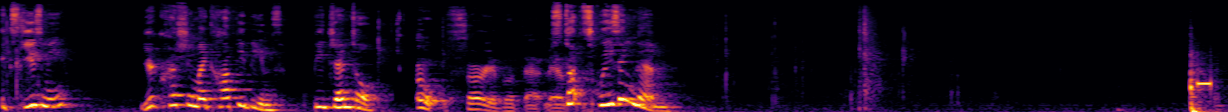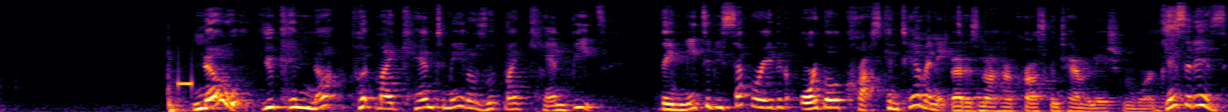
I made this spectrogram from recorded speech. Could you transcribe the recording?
Excuse me. You're crushing my coffee beans. Be gentle. Oh, sorry about that, ma'am. Stop squeezing them. No, you cannot put my canned tomatoes with my canned beets. They need to be separated or they'll cross-contaminate. That is not how cross-contamination works. Yes, it is.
